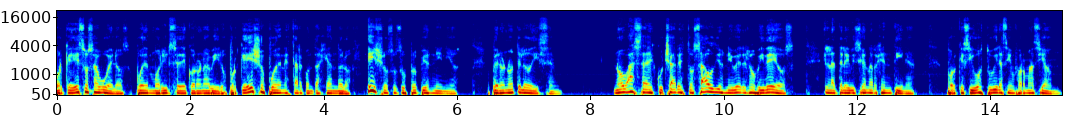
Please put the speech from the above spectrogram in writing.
Porque esos abuelos pueden morirse de coronavirus, porque ellos pueden estar contagiándolo, ellos o sus propios niños, pero no te lo dicen. No vas a escuchar estos audios ni ver los videos en la televisión argentina, porque si vos tuvieras información,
